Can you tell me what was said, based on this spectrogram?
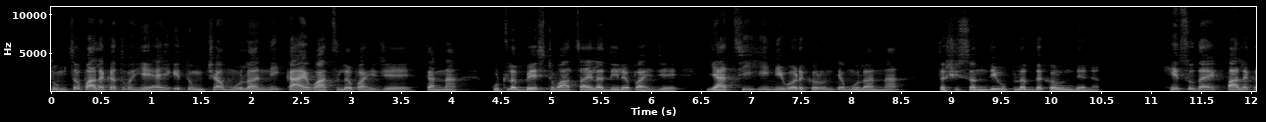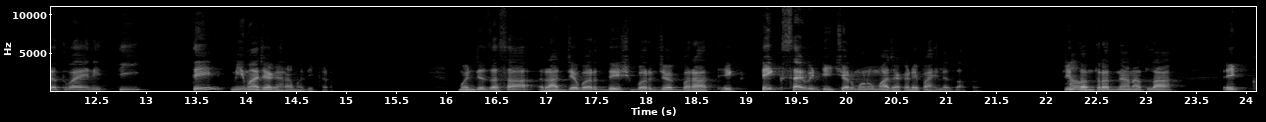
तुमचं पालकत्व हे आहे, की तुमच्या मुलांनी काय वाचलं पाहिजे, त्यांना कुठलं बेस्ट वाचायला दिलं पाहिजे, याचीही निवड करून त्या मुलांना तशी संधी उपलब्ध करून देणं. हे सुद्धा एक पालकत्व आहे आणि ती ते मी माझ्या घरामध्ये करतो. म्हणजे जसा राज्यभर, देशभर, जगभरात एक टेक सॅव्ही टीचर म्हणून माझ्याकडे पाहिलं जातं, की हो. तंत्रज्ञानातला एक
